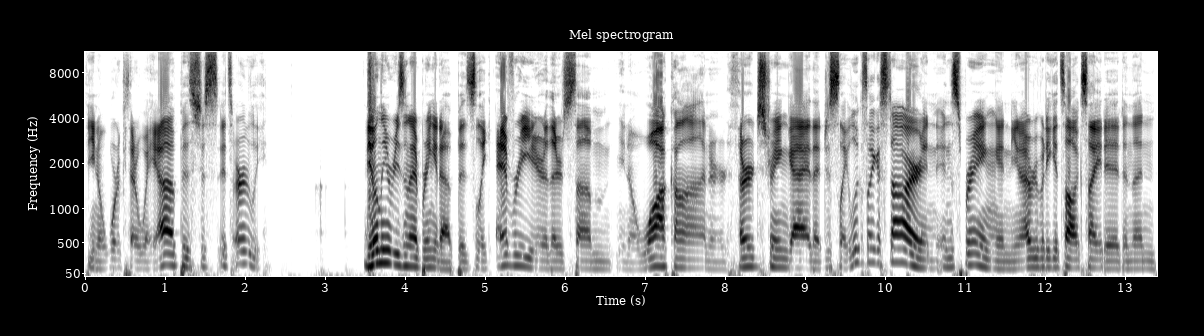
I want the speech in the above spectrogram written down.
you know, work their way up. It's just, it's early the only reason I bring it up is like every year there's some, you know, walk on or third string guy that just like looks like a star in, in spring and, you know, everybody gets all excited and then,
